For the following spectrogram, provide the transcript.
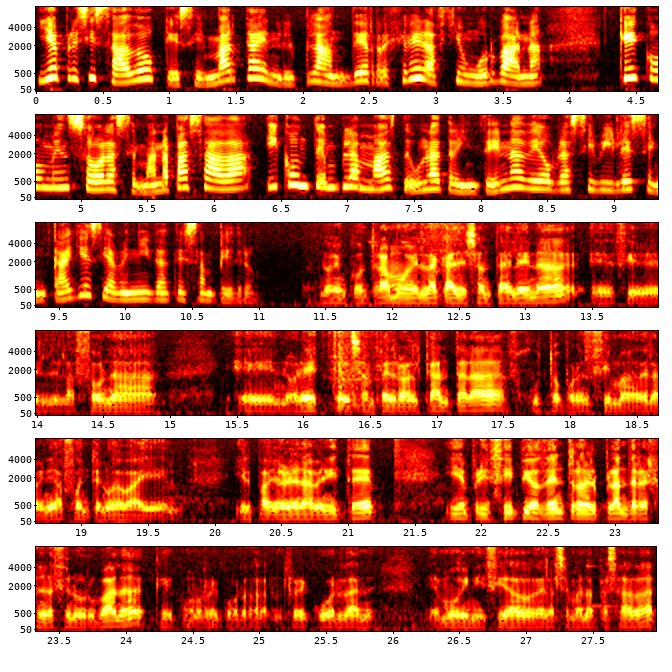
y ha precisado que se enmarca en el plan de regeneración urbana que comenzó la semana pasada y contempla más de una treintena de obras civiles en calles y avenidas de San Pedro. Nos encontramos en la calle Santa Elena, es decir, en la zona eh, noreste de San Pedro Alcántara, justo por encima de la avenida Fuente Nueva y el, y el pabellón Elena Benítez, y en principio dentro del plan de regeneración urbana, que como recuerdan hemos iniciado de la semana pasada,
